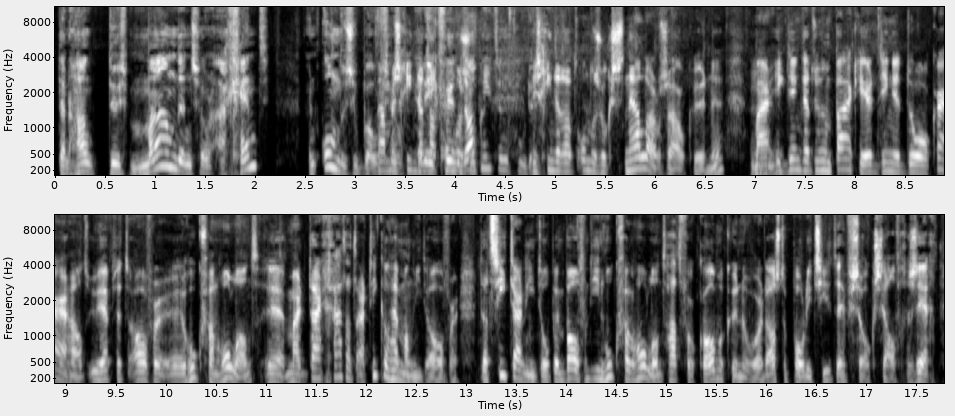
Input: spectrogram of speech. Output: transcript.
dan hangt dus maanden zo'n agent een onderzoek boven. Nou, misschien dat ik dat vind onderzoek, dat niet een goede. Misschien dat dat onderzoek sneller zou kunnen. Maar mm -hmm. ik denk dat u een paar keer dingen door elkaar haalt. U hebt het over uh, Hoek van Holland. Uh, maar daar gaat het artikel helemaal niet over. Dat ziet daar niet op. En bovendien, Hoek van Holland had voorkomen kunnen worden... als de politie, dat heeft ze ook zelf gezegd...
